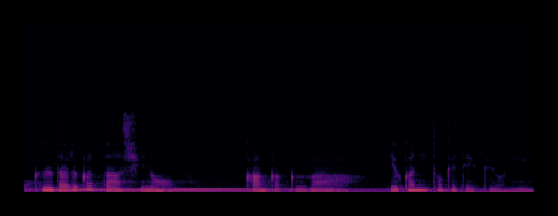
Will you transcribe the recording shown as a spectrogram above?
くだるかった足の感覚が床に溶けていくように。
